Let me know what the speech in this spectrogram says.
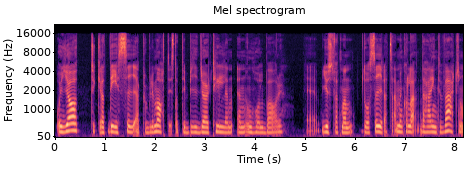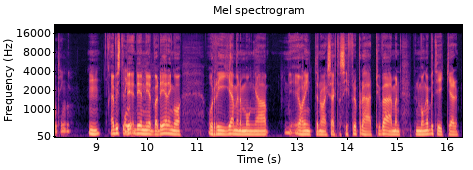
och jag tycker att det i sig är problematiskt, att det bidrar till en, en ohållbar eh, Just för att man då säger att så här, men kolla, det här är inte värt någonting. Mm. Ja, visst, det, det är en nedvärdering och, och rea, men många, jag har inte några exakta siffror på det här tyvärr, men, men många butiker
